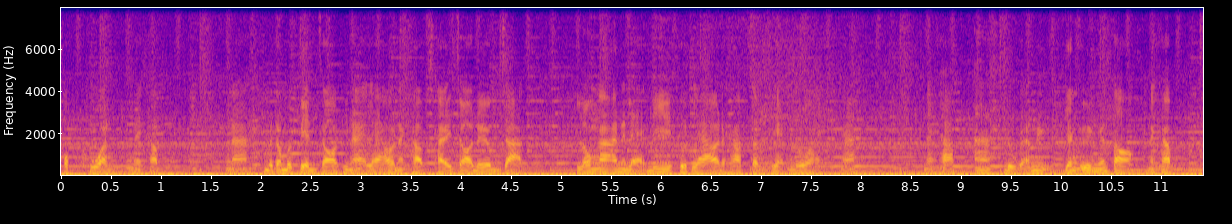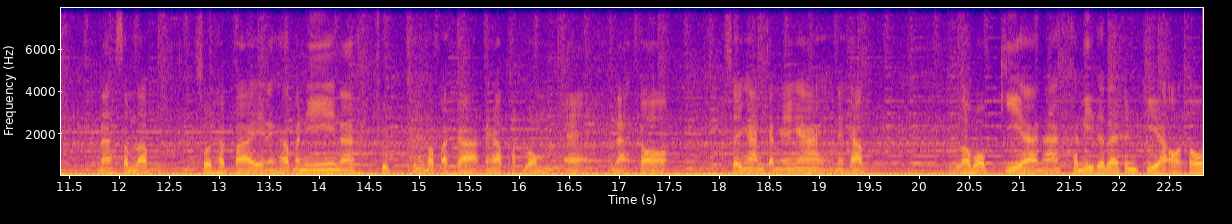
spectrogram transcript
ครบถ้วนนะครับนะไม่ต้องไปเปลี่ยนจอที่ไหนแล้วนะครับ ใช้จอเดิมจากโรงงานนี่แหละดีที่สุดแล้วนะครับเสถียรด้วยนะนะครับอะดูกันอย่างอื่นกันต่อนะครับนะสำหรับส่วนถัดไปนะครับ อันนี้นะชุดเครื่องปรับอากาศนะครับ พัดลมแอร์นะก็ใช้งานกันง่าย ๆนะครับ ระบบเกียร์นะคันนี้จะได้เป็นเกียร์ออโต้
